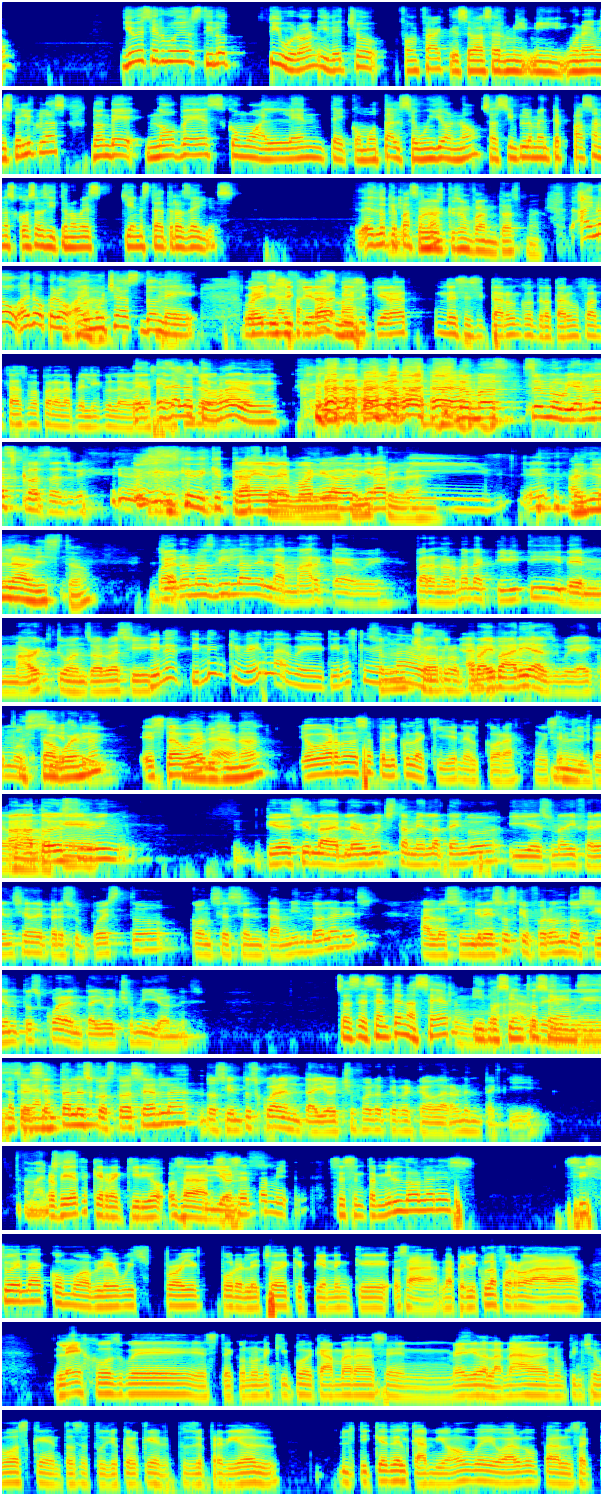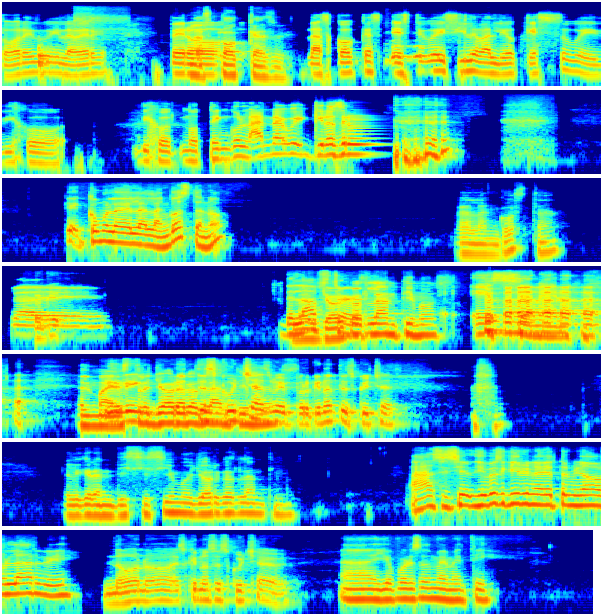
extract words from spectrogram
Yo voy a decir muy al estilo tiburón y de hecho, fun fact, ese va a ser mi, mi- una de mis películas donde no ves como al ente como tal, según yo, ¿no? O sea, simplemente pasan las cosas y tú no ves quién está detrás de ellas. Es lo que pasa, Pues ¿no? es que es un fantasma. I know, I know, pero hay muchas donde Güey, ni siquiera, ni siquiera necesitaron contratar un fantasma para la película, güey. Es, hasta es a lo que voy, güey. Nomás, se movían las cosas, güey. Es que de qué trata, Güey, el demonio la es película? gratis. ¿eh? ¿Alguien la ha visto? Yo nada más vi la de la marca, güey. Paranormal Activity de Mark Twans o algo así. Tienes, tienen que verla, güey. Tienes que Son verla. un chorro, original, pero hay varias, güey. Hay como ¿Está siete. buena? Está ¿La buena. original? Yo guardo esa película aquí en el Cora, muy cerquita, güey. Ah, a todo porque- Irving, te iba a decir, la de Blair Witch también la tengo y es una diferencia de presupuesto con 60 mil dólares a los ingresos que fueron 248 millones. O sea, 60 en hacer y Tu 200 madre, en güey. lo que gana. 60 les costó hacerla, 248 fue lo que recaudaron en taquilla. No Pero fíjate que requirió, o sea, Millones. 60 mil 60 mil dólares sí suena como a Blair Witch Project por el hecho de que tienen que, o sea, la película fue rodada lejos, güey, este, con un equipo de cámaras en medio de la nada, en un pinche bosque, entonces pues yo creo que pues he perdido el, el ticket del camión, güey, o algo para los actores, güey, la verga. Pero Las cocas, güey. las cocas, este güey sí le valió queso, güey, dijo, dijo, no tengo lana, güey, quiero hacer un... Como la de la langosta, ¿no? La langosta. La Creo de. The La Lobster. Yorgos Lántimos. Ese mero. El maestro Irving, Yorgos no te escuchas, Lántimos. güey. ¿Por qué no te escuchas? El grandísimo Yorgos Lántimos. Ah, sí, sí. Yo pensé que Irving había terminado de hablar, güey. No, no, es que no se escucha, güey. Ah, yo por eso me metí.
